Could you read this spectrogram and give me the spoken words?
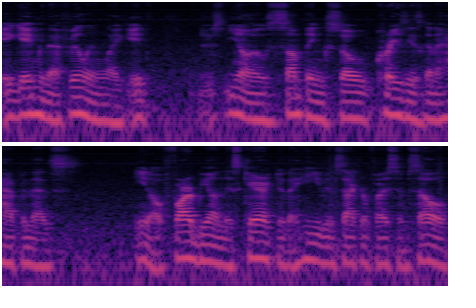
it gave me that feeling like it, you know, something so crazy is gonna happen that's you know, far beyond this character that he even sacrificed himself.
